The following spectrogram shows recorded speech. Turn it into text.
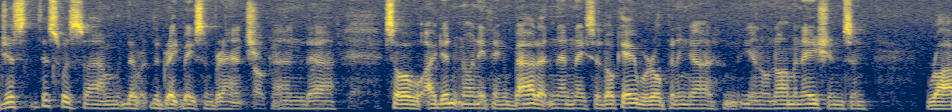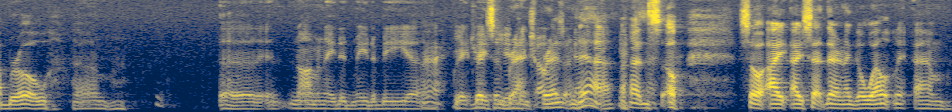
just, this was um, the, the Great Basin branch. Okay. And uh, so I didn't know anything about it. And then they said, okay, we're opening, uh, you know, nominations. And Rob Rowe um, uh, nominated me to be uh, Yeah, Great Basin branch president. Yeah. And so, so I, I sat there and I go, well, um,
